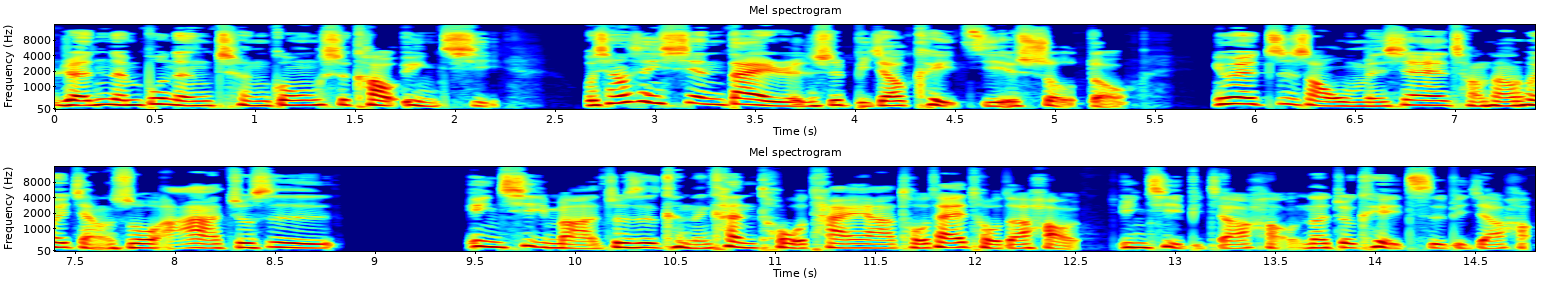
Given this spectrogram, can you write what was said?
人能不能成功是靠运气。我相信现代人是比较可以接受的，因为至少我们现在常常会讲说啊，就是运气嘛，就是可能看投胎啊，投胎投的好，运气比较好，那就可以吃比较好。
